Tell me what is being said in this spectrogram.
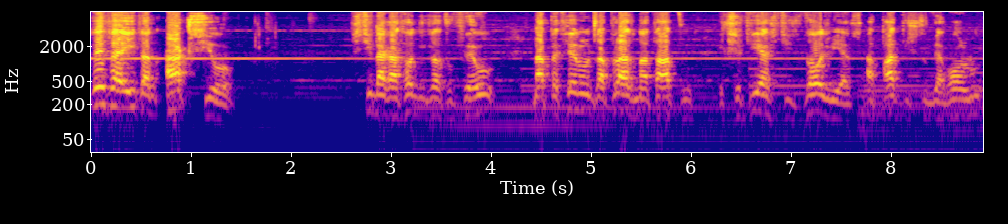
Δεν θα ήταν άξιο στην αγαθότητα του Θεού να πεθαίνουν τα πλάσματά του εξαιτίας της δόλια απάτης του διαβόλου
